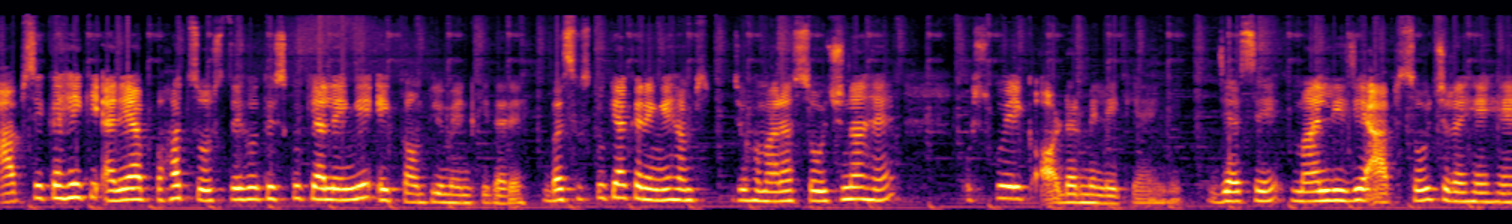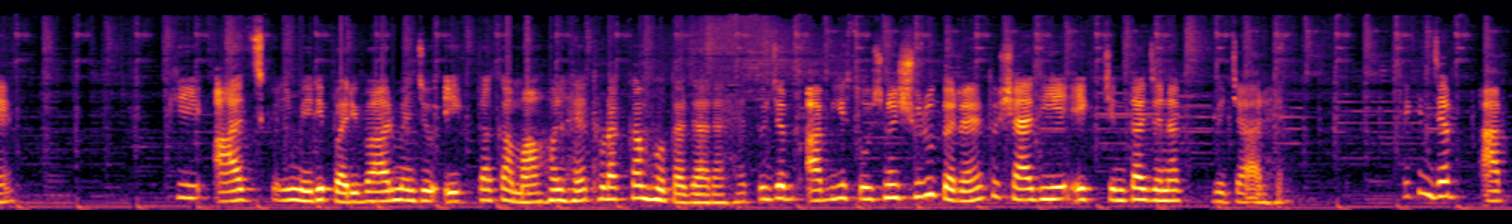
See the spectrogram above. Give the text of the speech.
आपसे कहे कि, अरे, आप बहुत सोचते हो तो इसको क्या लेंगे? एक कॉम्प्लीमेंट की तरह। बस उसको क्या करेंगे हम, जो हमारा सोचना है, उसको एक ऑर्डर में लेके आएँगे। जैसे, मान लीजिए आप सोच रहे हैं कि आजकल मेरे परिवार में जो एकता का माहौल है, थोड़ा कम होता जा रहा है। तो जब आप ये सोचना शुरू कर रहे हैं तो शायद ये एक चिंताजनक विचार है। लेकिन जब आप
